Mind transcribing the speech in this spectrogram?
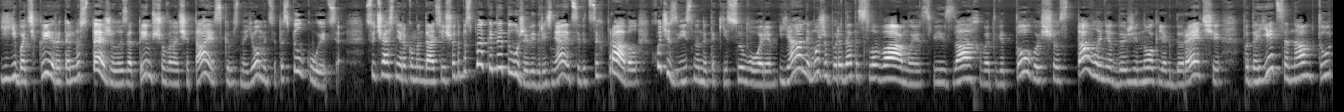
Її батьки ретельно стежили за тим, що вона читає, з ким знайомиться та спілкується. Сучасні рекомендації щодо безпеки не дуже відрізняються від цих правил, хоч і, звісно, не такі суворі. Я не можу передати словами свій захват від того, що ставлення до жінок як до речі подається нам тут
